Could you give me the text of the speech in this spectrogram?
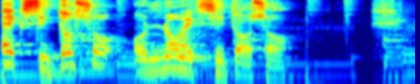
¿Exitoso o no exitoso?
